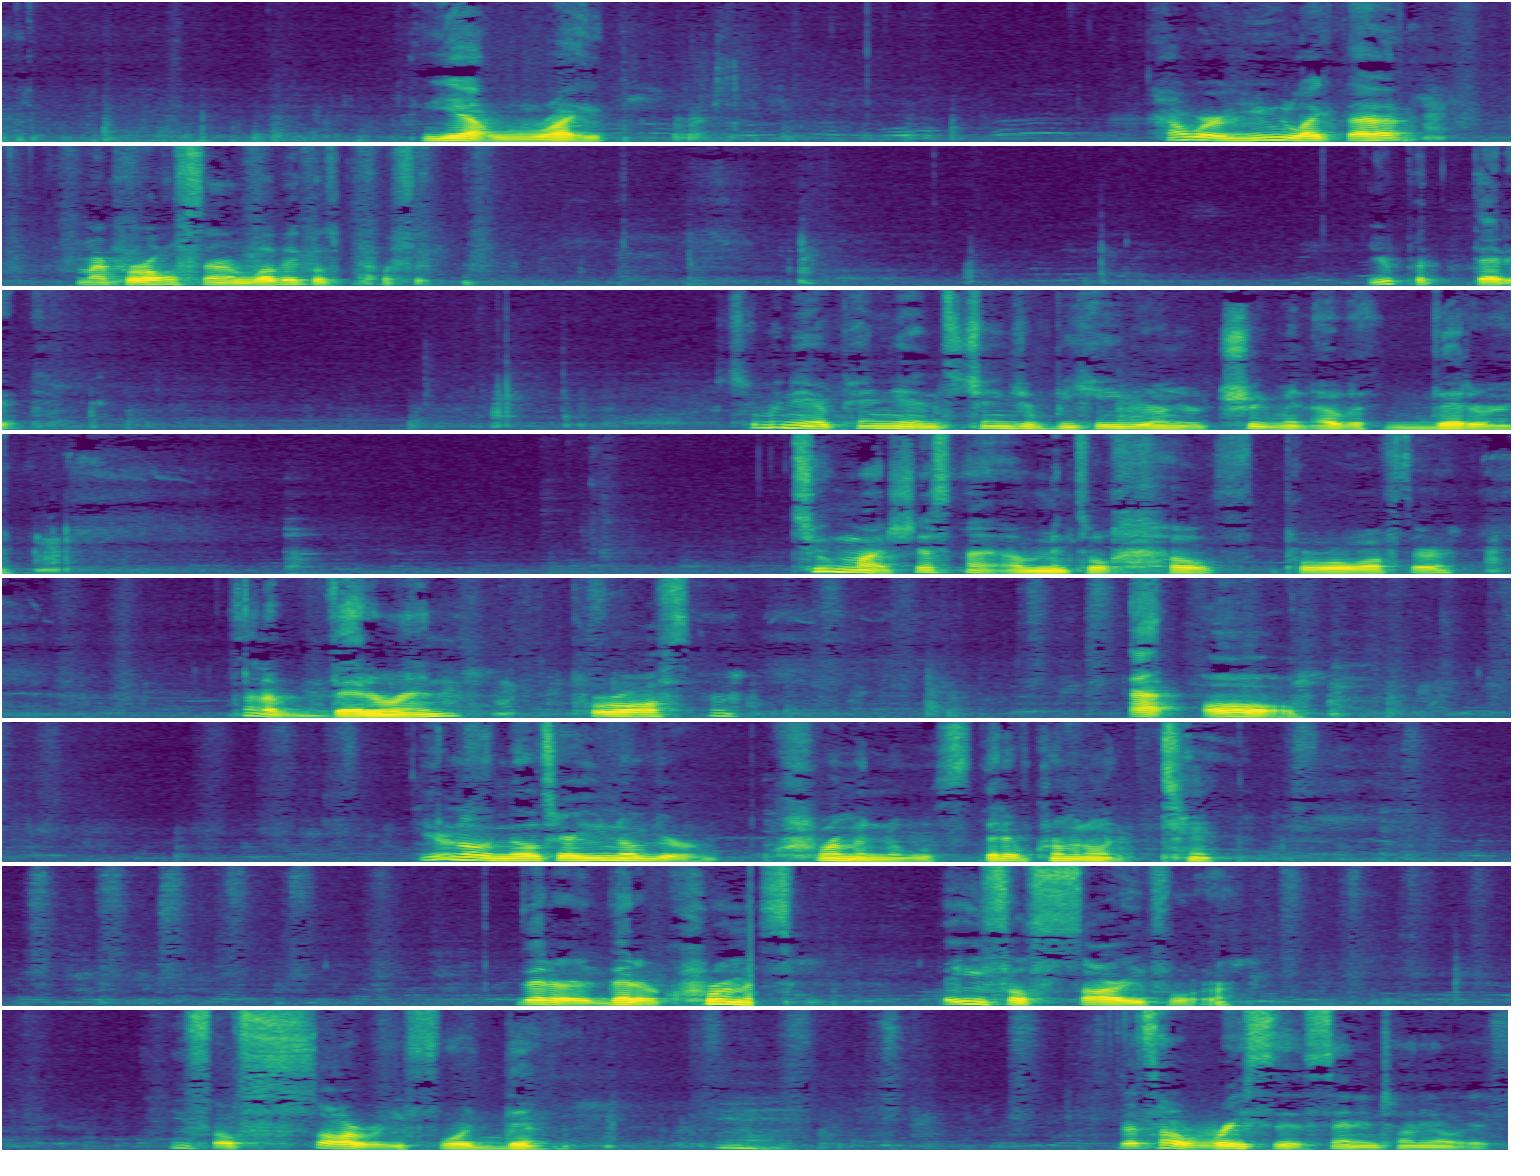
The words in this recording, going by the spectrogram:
Yeah, right. How are you like that? My parole officer in Lubbock was perfect. You're pathetic. Too many opinions change your behavior on your treatment of a veteran. Too much. That's not a mental health parole officer. Not a veteran parole officer. At all. You don't know the military, you know you're criminals that have criminal intent. That are that are criminals that you feel sorry for. You feel sorry for them. That's how racist San Antonio is.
